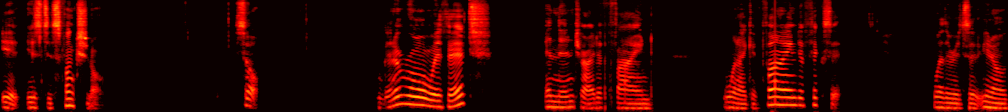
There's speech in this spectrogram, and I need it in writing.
it is dysfunctional. So I'm going to roll with it and then try to find what I can find to fix it. Whether it's a, you know,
